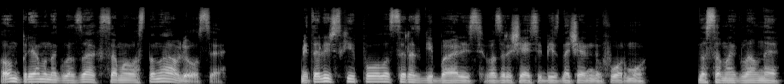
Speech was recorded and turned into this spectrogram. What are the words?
он прямо на глазах самовосстанавливался. Металлические полосы разгибались, возвращая себе изначальную форму. Но самое главное,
